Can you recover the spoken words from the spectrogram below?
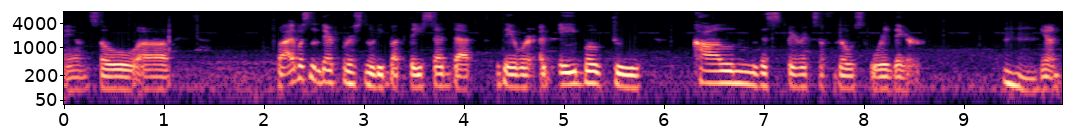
And so uh, well, I wasn't there personally, but they said that they were able to calm the spirits of those who were there. Mhm. Yan.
